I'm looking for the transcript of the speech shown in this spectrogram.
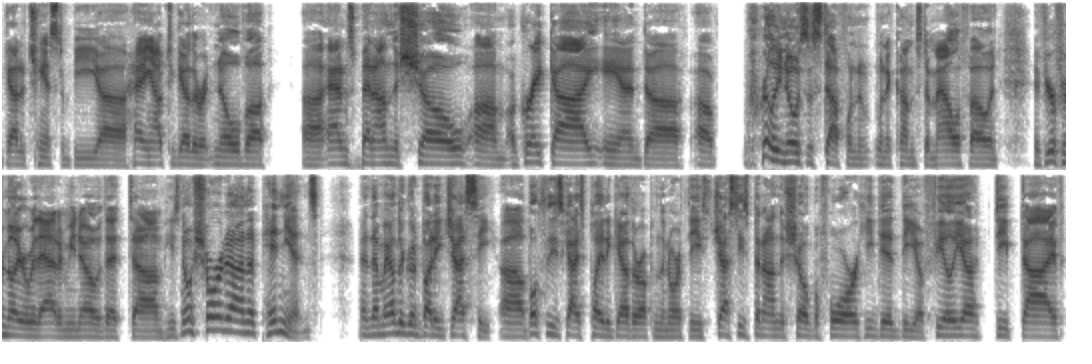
got a chance to be uh, hang out together at Nova. Adam's been on the show, um, a great guy and really knows his stuff when when it comes to Malifaux. And if you're familiar with Adam, you know that um, he's no short on opinions. And then my other good buddy Jesse. Uh, both of these guys play together up in the Northeast. Jesse's been on the show before. He did the Ophelia deep dive.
